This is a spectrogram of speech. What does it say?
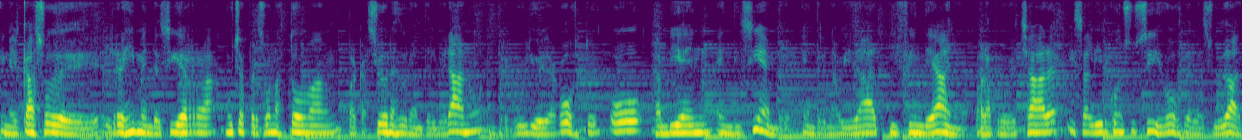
en el caso del régimen de sierra, muchas personas toman vacaciones durante el verano, entre julio y agosto, o también en diciembre, entre Navidad y fin de año, para aprovechar y salir con sus hijos de la ciudad.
